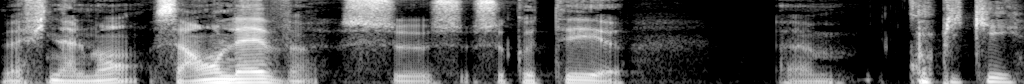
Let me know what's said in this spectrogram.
ben finalement, ça enlève ce, côté euh, euh, compliqué,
